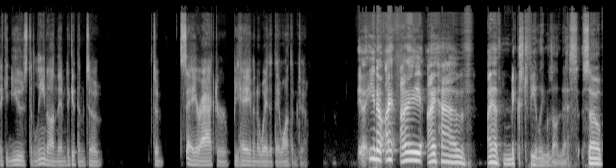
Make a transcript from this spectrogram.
they can use to lean on them to get them to to say or act or behave in a way that they want them to. You know, I I I have I have mixed feelings on this. So,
